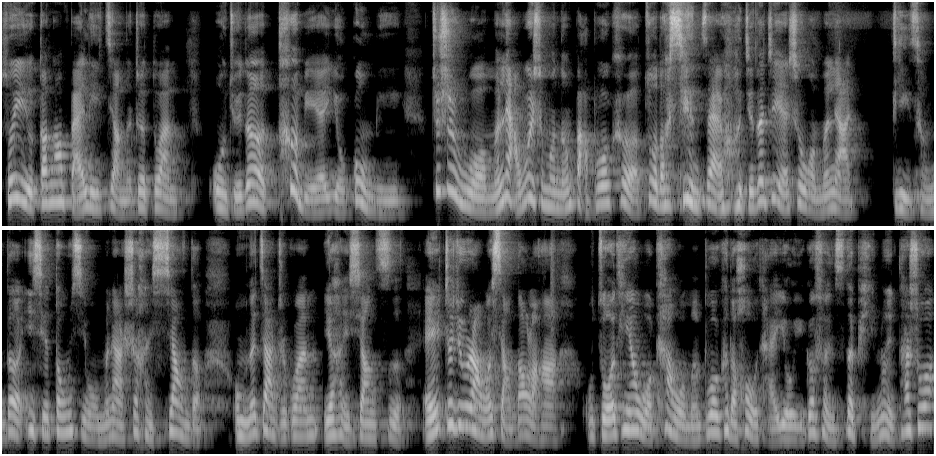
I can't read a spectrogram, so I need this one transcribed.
所以刚刚百里讲的这段，我觉得特别有共鸣。就是我们俩为什么能把播客做到 现在？我觉得这也是我们俩底层的一些东西，我们俩是很像的，我们的价值观也很相似。哎，这就让我想到了哈，我昨天我看我们播客的后台有一个粉丝的评论，他说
